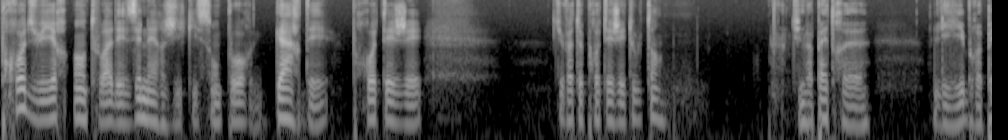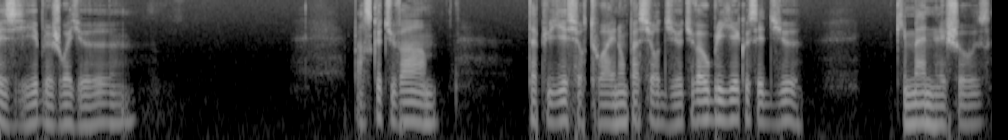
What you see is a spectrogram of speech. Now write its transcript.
produire en toi des énergies qui sont pour garder, protéger. Tu vas te protéger tout le temps. Tu ne vas pas être euh, libre, paisible, joyeux. Parce que tu vas t'appuyer sur toi et non pas sur Dieu. Tu vas oublier que c'est Dieu qui mène les choses.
